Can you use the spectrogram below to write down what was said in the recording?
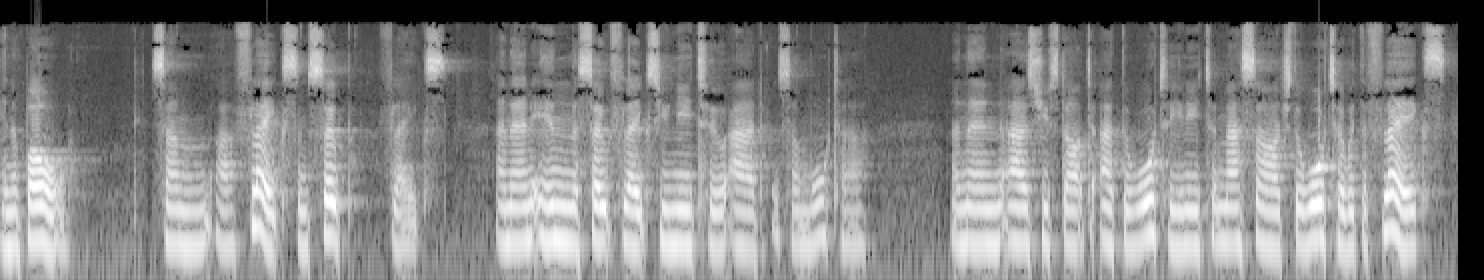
in a bowl some uh, flakes, some soap flakes, and then in the soap flakes you need to add some water. And then as you start to add the water, you need to massage the water with the flakes.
